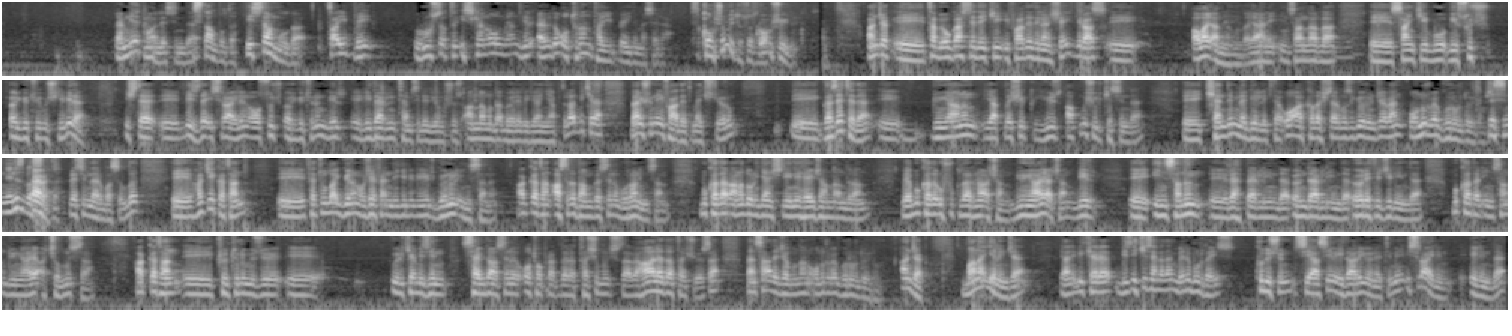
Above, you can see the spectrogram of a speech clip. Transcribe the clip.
Emniyet Mahallesi'nde, İstanbul'da. İstanbul'da Tayyip Bey ruhsatı iskan olmayan bir evde oturan Tayyip Bey'di mesela. Siz komşu muydunuz o zaman? Komşuyduk. Ancak e, tabii o gazetedeki ifade edilen şey biraz e, alay anlamında. Yani insanlarla e, sanki bu bir suç örgütüymüş gibi de işte e, biz de İsrail'in o suç örgütünün bir e, liderini temsil ediyormuşuz anlamında böyle bir yayın yaptılar. Bir kere ben şunu ifade etmek istiyorum. E, gazetede e, dünyanın yaklaşık 160 ülkesinde e, kendimle birlikte o arkadaşlarımızı görünce ben onur ve gurur duydum. Resimleriniz basıldı. Evet, resimler basıldı. Ee, hakikaten e, Fethullah Gülen Hoca Efendi gibi bir gönül insanı, hakikaten asra damgasını vuran insan, bu kadar Anadolu gençliğini heyecanlandıran ve bu kadar ufuklarını açan, dünyayı açan bir e, insanın e, rehberliğinde, önderliğinde, öğreticiliğinde bu kadar insan dünyaya açılmışsa, hakikaten e, kültürümüzü, e, ülkemizin sevdasını o topraklara taşımışsa ve hala da taşıyorsa ben sadece bundan onur ve gurur duydum. Ancak bana gelince yani bir kere biz iki seneden beri buradayız. Kudüs'ün siyasi ve idari yönetimi İsrail'in elinde.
